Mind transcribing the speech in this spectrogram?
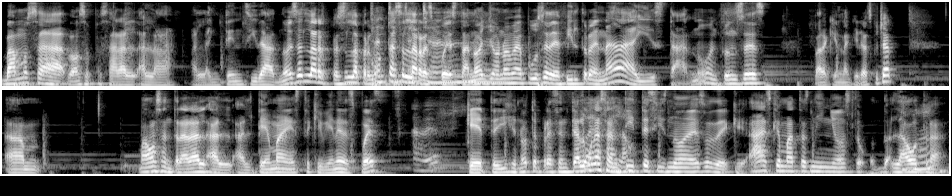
vamos a, vamos a pasar a, la, a la, intensidad, ¿no? Esa es la, esa es la pregunta, esa es la respuesta, ¿no? Yo no me puse de filtro de nada, ahí está, ¿no? Entonces, para quien la quiera escuchar, vamos a entrar al, al, tema este que viene después. A ver. Que te dije, ¿no? Te presenté algunas antítesis, ¿no? Eso de que, ah, es que matas niños. La otra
